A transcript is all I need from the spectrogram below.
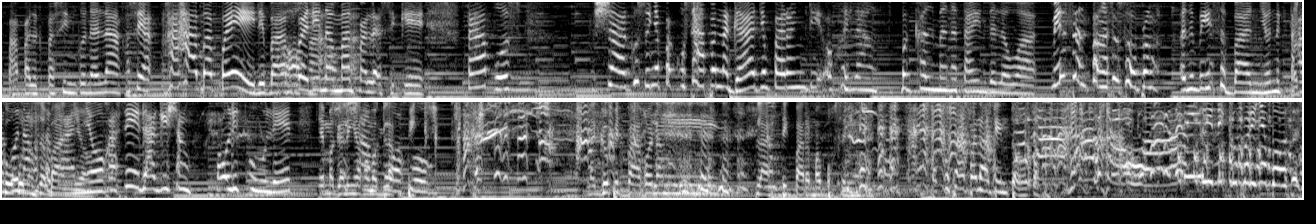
Papalagpasin ko na lang. Kasi hahaba pa eh, di ba? Oo Pwede nga, naman oo nga. pala, sige. Tapos, siya, gusto niya pag-usapan agad. Yung parang, hindi, okay lang. Pagkalma na tayong dalawa. Minsan pa nga sa sobrang, ano ba yung sa banyo? Nagtago Nagkukulong na ako sa sa banyo. banyo. Kasi lagi siyang paulit-ulit. Kaya magaling ako Shampoo mag-lockpick. Naggupit pa ako ng plastic para mabuksan yung... Pag-usapan natin to. Tawa! Naririnig ko pa rin yung boses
